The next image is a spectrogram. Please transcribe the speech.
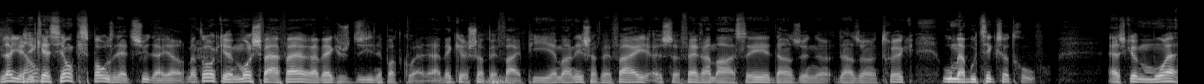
Là, il y a Donc- des questions qui se posent là-dessus, d'ailleurs. Mettons que moi, je fais affaire avec, je dis n'importe quoi, avec Shopify. Puis, à un moment donné, Shopify se fait ramasser dans, une, dans un truc où ma boutique se trouve. Est-ce que moi,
